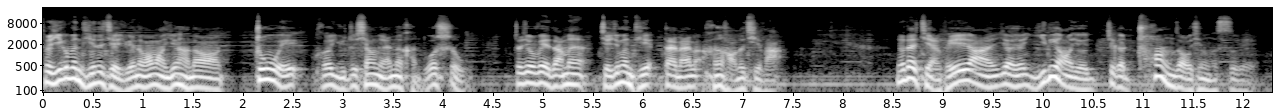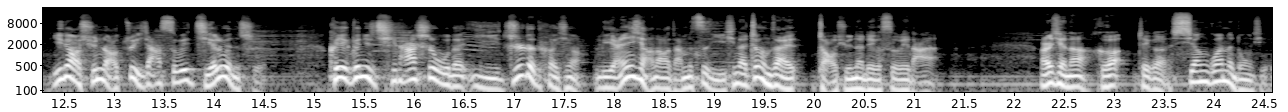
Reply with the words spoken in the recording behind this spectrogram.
所以，一个问题的解决呢，往往影响到周围和与之相连的很多事物，这就为咱们解决问题带来了很好的启发。因为在减肥啊，要要一定要有这个创造性的思维，一定要寻找最佳思维结论时，可以根据其他事物的已知的特性，联想到咱们自己现在正在找寻的这个思维答案。而且呢，和这个相关的东西，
